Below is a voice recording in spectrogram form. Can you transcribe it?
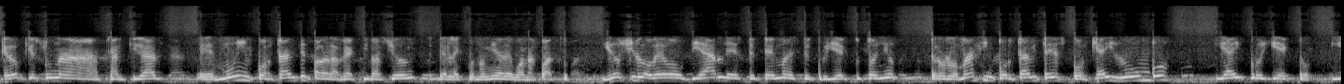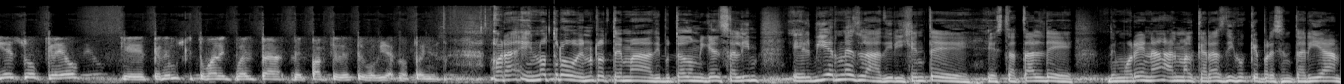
Creo que es una cantidad eh, muy importante para la reactivación de la economía de Guanajuato. Yo sí lo veo viable este tema, este proyecto, Toño, pero lo más importante es porque hay rumbo y hay proyecto. Y eso creo que tenemos que tomar en cuenta de parte de este gobierno, Toño. Ahora, en otro, en otro tema, diputado Miguel Salim, el viernes la dirigente estatal de, de Morena, Alma Alcaraz, dijo que presentaría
